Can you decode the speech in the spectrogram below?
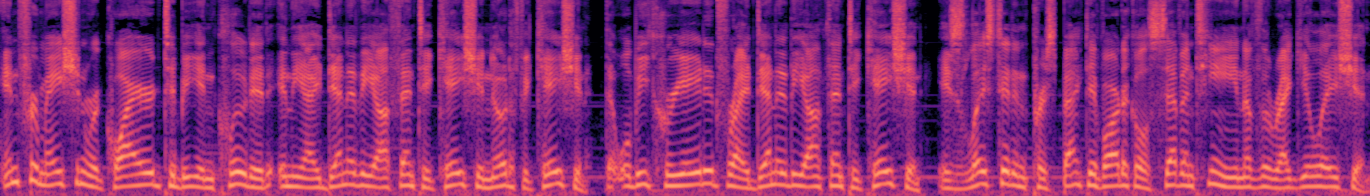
Information required to be included in the identity authentication notification that will be created for identity authentication is listed in Prospective Article 17 of the regulation.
